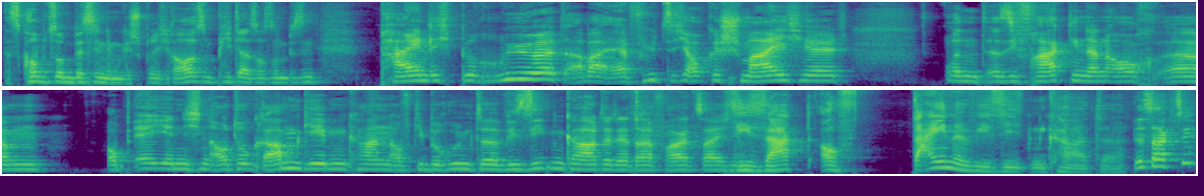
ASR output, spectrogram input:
Das kommt so ein bisschen im Gespräch raus und Peter ist auch so ein bisschen peinlich berührt, aber er fühlt sich auch geschmeichelt. Und äh, sie fragt ihn dann auch, ähm, ob er ihr nicht ein Autogramm geben kann auf die berühmte Visitenkarte der drei Fragezeichen. Sie sagt auf deine Visitenkarte. Das sagt sie?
